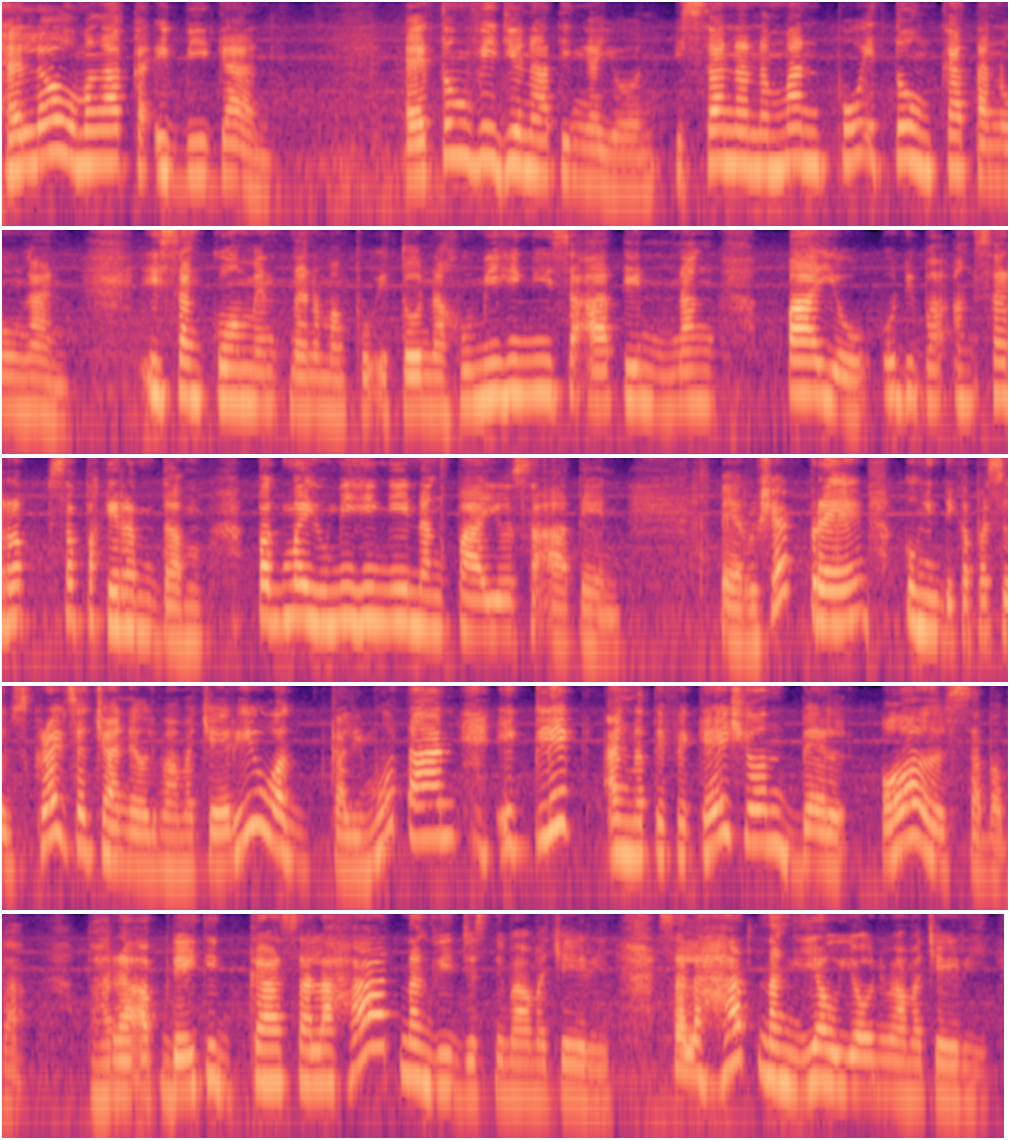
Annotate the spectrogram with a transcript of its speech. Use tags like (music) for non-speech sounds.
Hello mga kaibigan! Etong video natin ngayon, isa na naman po itong katanungan. Isang comment na naman po ito na humihingi sa atin ng payo. O di ba ang sarap sa pakiramdam pag may humihingi ng payo sa atin. Pero syempre, kung hindi ka pa subscribe sa channel ni Mama Cherry, huwag kalimutan i-click ang notification bell all sa baba para updated ka sa lahat ng videos ni Mama Cherry, sa lahat ng yaw-yaw ni Mama Cherry.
